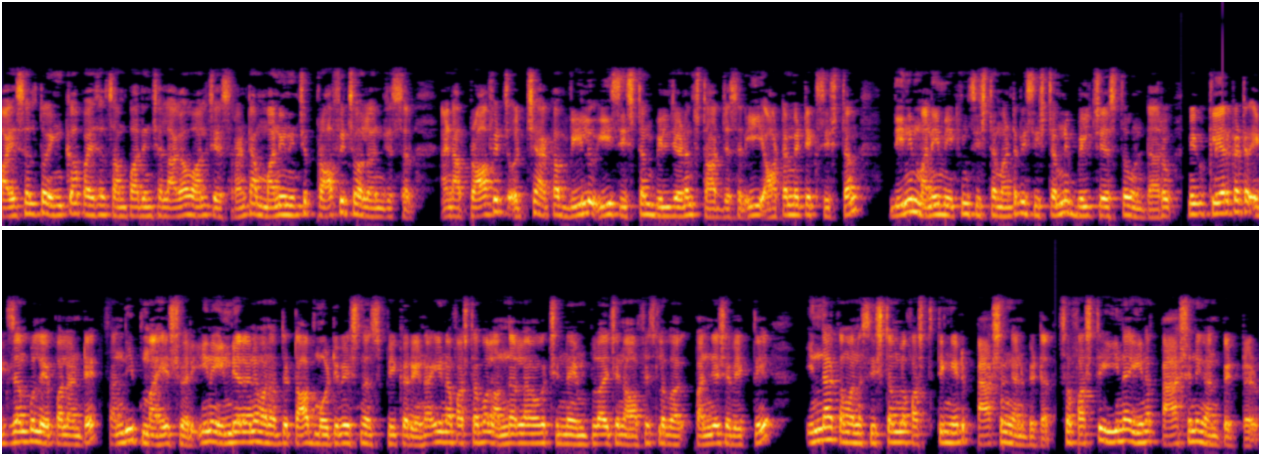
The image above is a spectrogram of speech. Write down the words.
పైసలతో ఇంకా పైసలు సంపాదించేలాగా వాళ్ళు చేస్తారు. అంటే ఆ మనీ నుంచి ప్రాఫిట్స్ వాళ్ళు ఎర్న్ చేస్తారు. అండ్ ఆ ప్రాఫిట్స్ వచ్చాక వీళ్ళు ఈ సిస్టమ్ బిల్డ్ చేయడం స్టార్ట్ చేస్తారు. ఈ ఆటోమేటిక్ సిస్టమ్ దీన్ని మనీ మేకింగ్ సిస్టమ్ అంటే ఈ సిస్టమ్ని బిల్డ్ చేస్తూ ఉంటారు. మీకు క్లియర్ కట్ ఎగ్జాంపుల్ చెప్పాలంటే సందీప్ మహేశ్వరి. ఈయన ఇండియాలోనే one of the top motivational speaker అయినా ఈయన ఫస్ట్ ఆఫ్ ఆల్ అందరిలో ఒక చిన్న ఎంప్లాయ్ చిన్న ఆఫీస్లో పనిచేసే వ్యక్తి. ఇందాక మన సిస్టమ్లో ఫస్ట్ థింగ్ ఏంటి? ప్యాషన్ కనిపెట్టారు. సో ఫస్ట్ ఈయన ఈయన ప్యాషన్ని కనిపెట్టాడు.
